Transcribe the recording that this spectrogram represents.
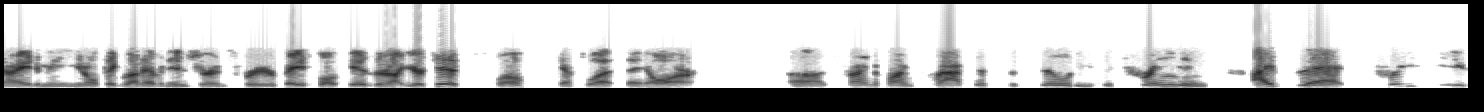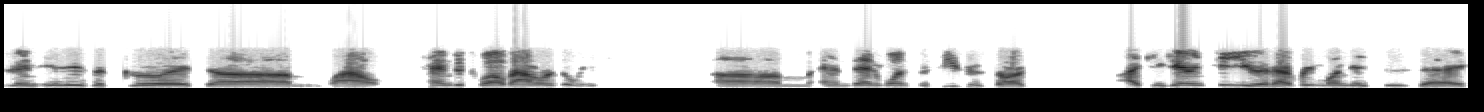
Right? I mean, you don't think about having insurance for your baseball kids. They're not your kids. Well, guess what? They are. Uh, trying to find practice facilities, the training. I bet preseason it is a good, um, wow, 10 to 12 hours a week um, and then once the season starts, I can guarantee you that every Monday, Tuesday,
